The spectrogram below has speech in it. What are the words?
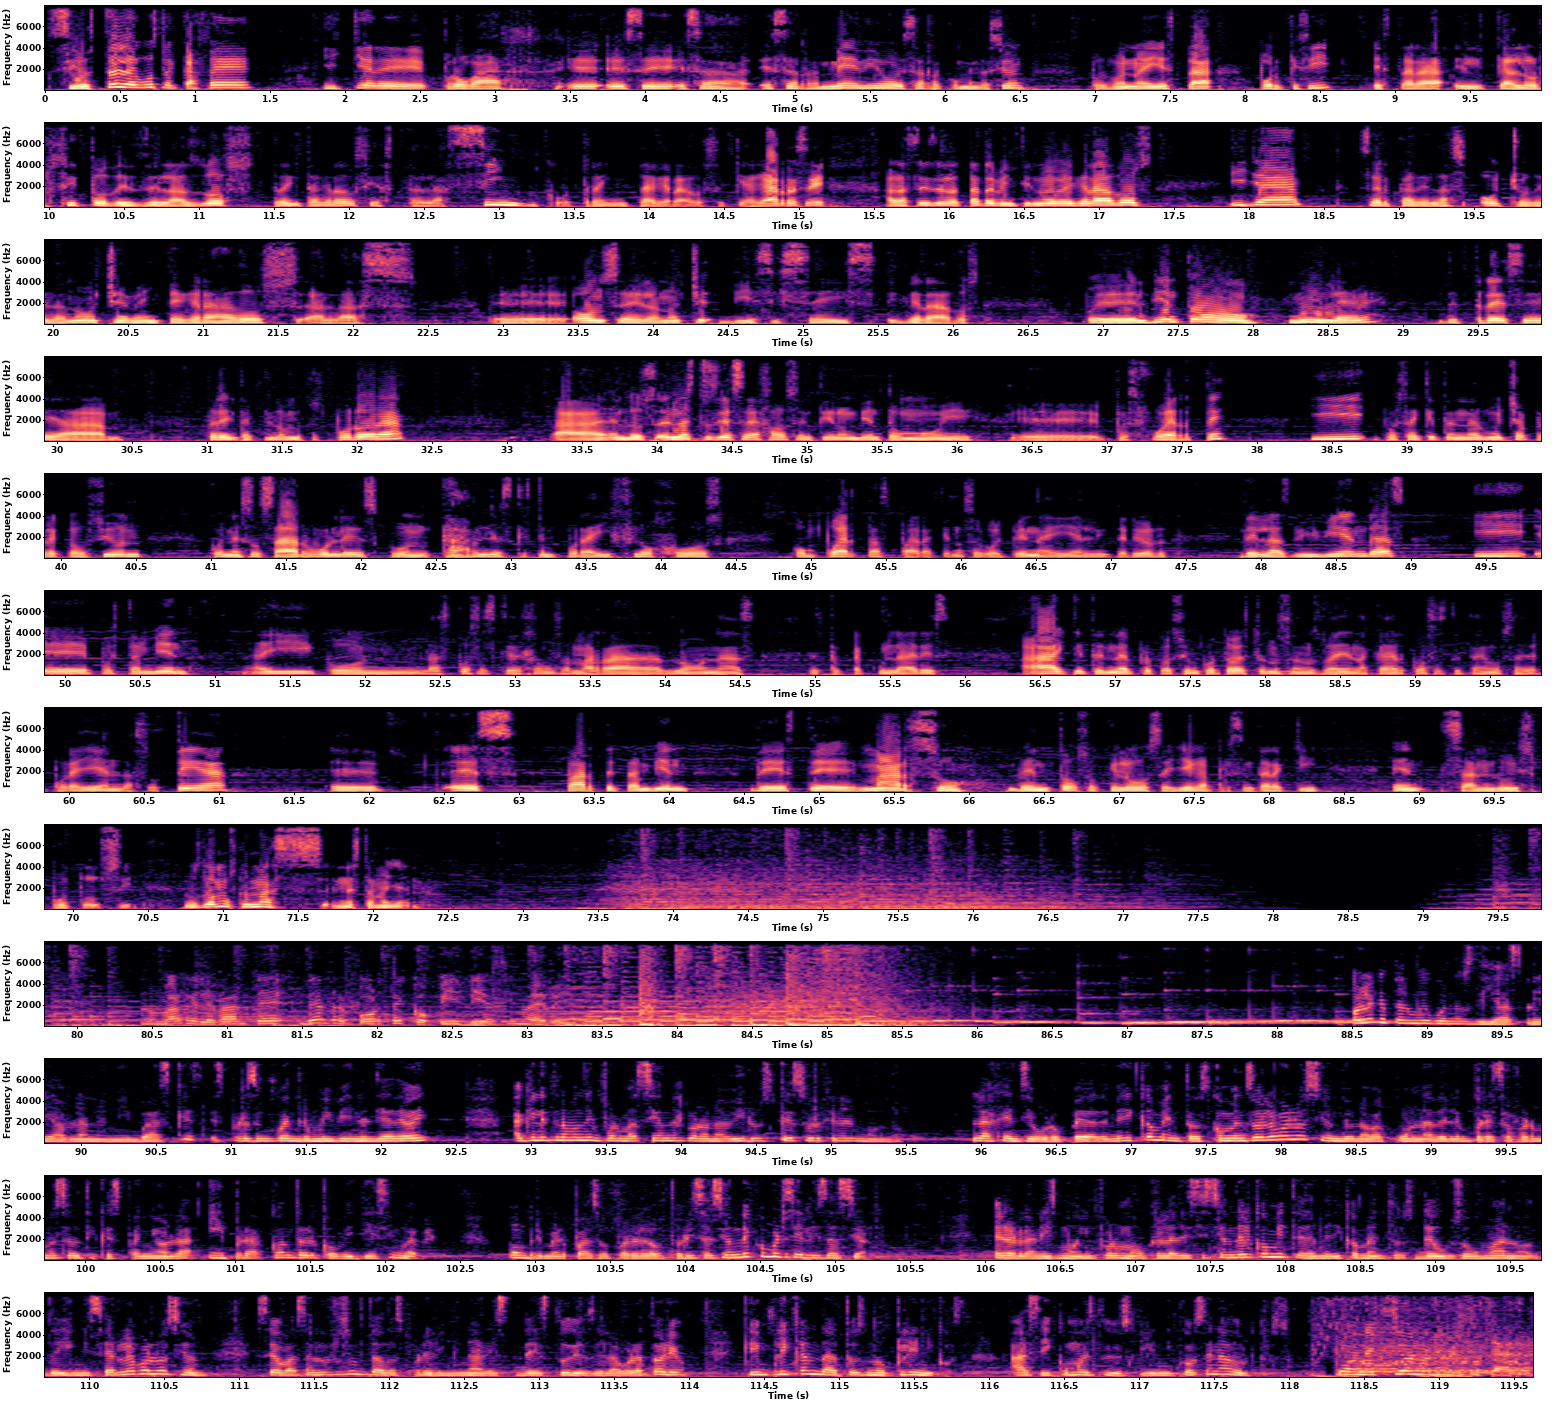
Si a usted le gusta el café, y quiere probar eh, ese, ese remedio, esa recomendación, pues bueno, ahí está, porque sí, estará el calorcito desde las 2.30 grados y hasta las 5.30 grados. Así que agárrese a las 6 de la tarde 29 grados y ya cerca de las 8 de la noche 20 grados, a las 11 eh, de la noche 16 grados. El viento muy leve, de 13 a 30 kilómetros por hora. Ah, en, estos días se ha dejado sentir un viento muy eh, pues fuerte y pues hay que tener mucha precaución con esos árboles, con cables que estén por ahí flojos, con puertas para que no se golpeen ahí el interior de las viviendas y eh, pues también ahí con las cosas que dejamos amarradas, lonas espectaculares hay que tener precaución con todo esto, no se nos vayan a caer cosas que tenemos eh, por ahí en la azotea. Eh, es parte también de este marzo ventoso que luego se llega a presentar aquí en San Luis Potosí. Nos vamos con más en esta mañana. Lo más relevante del reporte COVID-19. Hola, ¿qué tal? Muy buenos días. Le habla Noemí Vázquez. Espero se encuentre muy bien el día de hoy. Aquí le tenemos la información del coronavirus que surge en el mundo. La Agencia Europea de Medicamentos comenzó la evaluación de una vacuna de la empresa farmacéutica española IPRA contra el COVID-19, un primer paso para la autorización de comercialización. El organismo informó que la decisión del Comité de Medicamentos de Uso Humano de iniciar la evaluación se basa en los resultados preliminares de estudios de laboratorio que implican datos no clínicos, así como estudios clínicos en adultos. Conexión Universitaria.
